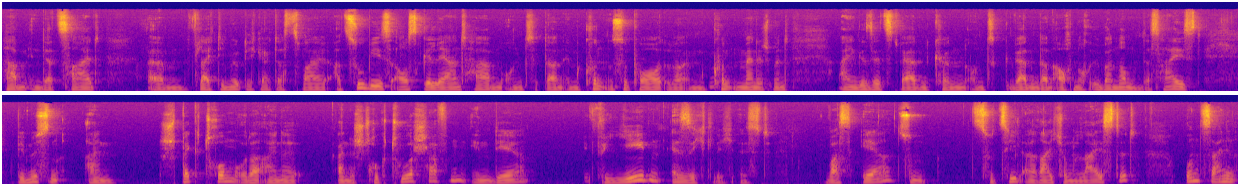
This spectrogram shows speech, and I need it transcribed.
haben in der Zeit ähm, vielleicht die Möglichkeit, dass zwei Azubis ausgelernt haben und dann im Kundensupport oder im Kundenmanagement eingesetzt werden können und werden dann auch noch übernommen. Das heißt, wir müssen ein Spektrum oder eine eine Struktur schaffen, in der für jeden ersichtlich ist, was er zum, zur Zielerreichung leistet und seinen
